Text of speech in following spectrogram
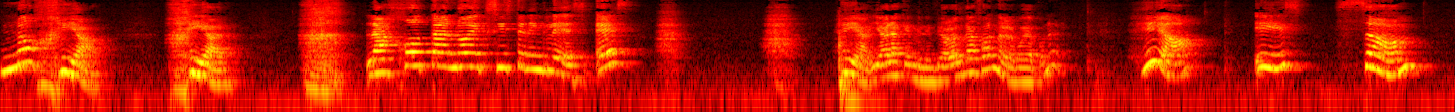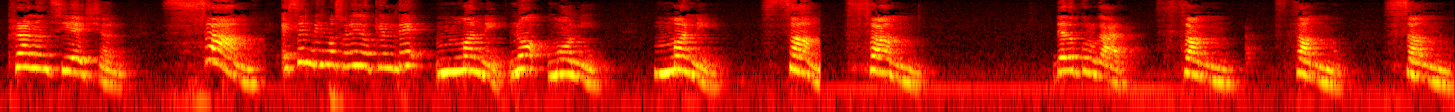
No here. Here. La J no existe en inglés. Es here. Y ahora que me he limpiado las gafas, me las voy a poner. Here is some pronunciation. Some sonido que el de money, no money. Money. Thumb. Thumb. Dedo pulgar. Thumb. Thumb. Thumb.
